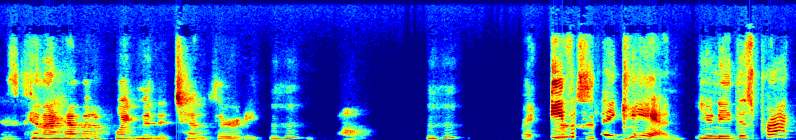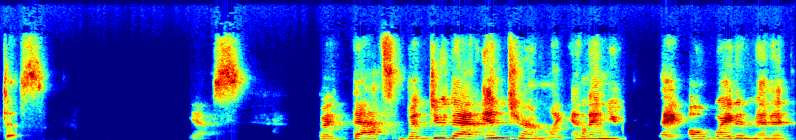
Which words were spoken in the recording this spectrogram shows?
It's, Can I have an appointment at 1030? Mhm. No. Right. Even if they can, you need this practice. Yes. But that's but do that internally. And then you say, oh, wait a minute,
